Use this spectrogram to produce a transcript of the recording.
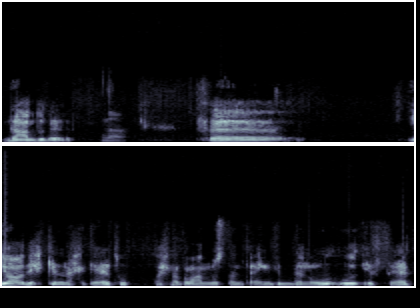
ده عبده داغر. نعم. ف يقعد يحكي لنا حكاياته وإحنا طبعا مستمتعين جدا وإفيهات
